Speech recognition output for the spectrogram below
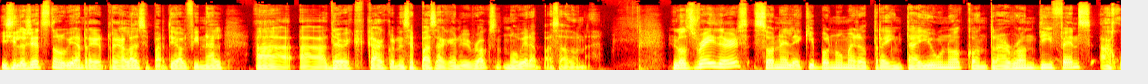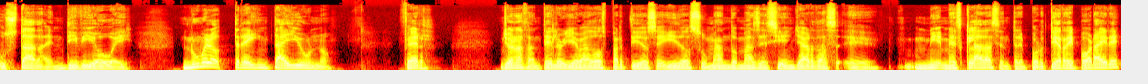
Y si los Jets no le hubieran regalado ese partido al final a, Derek Carr con ese pase a Henry Rocks, no hubiera pasado nada. Los Raiders son el equipo número 31 contra Run Defense ajustada en DVOA. Número 31. Fer, Jonathan Taylor lleva dos partidos seguidos sumando más de 100 yardas eh, mezcladas entre por tierra y por aire.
